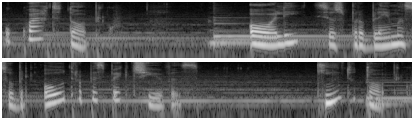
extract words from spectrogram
O quarto tópico. Olhe seus problemas sobre outras perspectivas. Quinto tópico.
